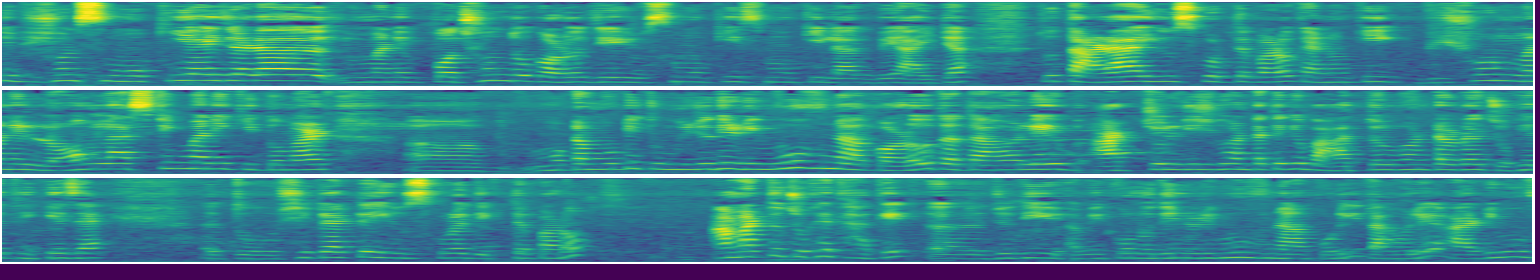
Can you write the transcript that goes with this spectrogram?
যে ভীষণ স্মোকি আই যারা মানে পছন্দ করো যে স্মোকি স্মোকি লাগবে আইটা তো তারা ইউজ করতে পারো। কেন কি ভীষণ মানে লং লাস্টিং মানে কি তোমার মোটামুটি তুমি যদি রিমুভ না করো তা তাহলে আটচল্লিশ ঘণ্টা থেকে বাহাত্তর ঘণ্টা ওটা চোখে থেকে যায়। তো সেটা একটা ইউজ করে দেখতে পারো। আমার তো চোখে থাকে যদি আমি কোনোদিন রিমুভ না করি তাহলে, আর রিমুভ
